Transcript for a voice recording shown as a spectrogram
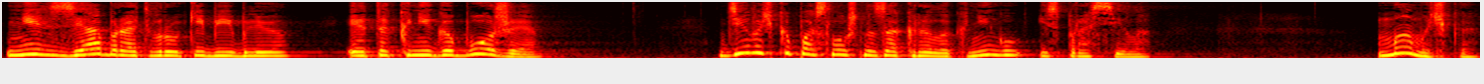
Нельзя брать в руки Библию. Это книга Божия. Девочка послушно закрыла книгу и спросила. «Мамочка,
